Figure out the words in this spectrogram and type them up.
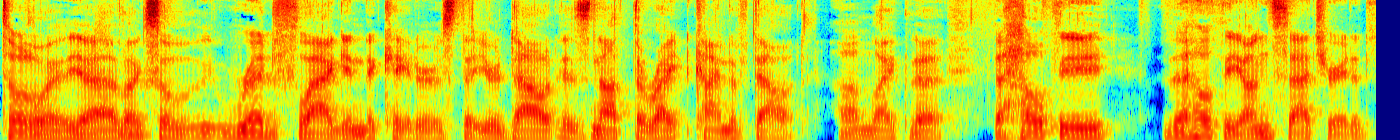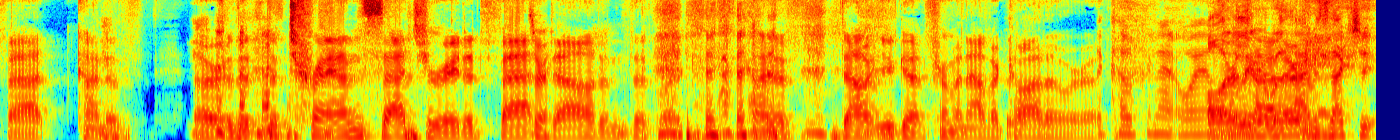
Totally. Yeah. Like, so red flag indicators that your doubt is not the right kind of doubt. Um, like the, the healthy, the healthy unsaturated fat kind of, or the, the trans saturated fat right. doubt and the like kind of doubt you get from an avocado or The a, coconut oil. well earlier I, was, I was actually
